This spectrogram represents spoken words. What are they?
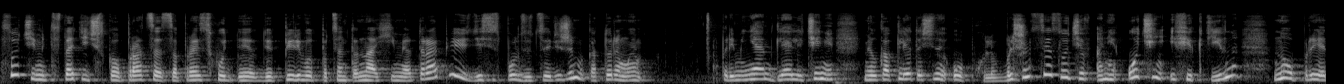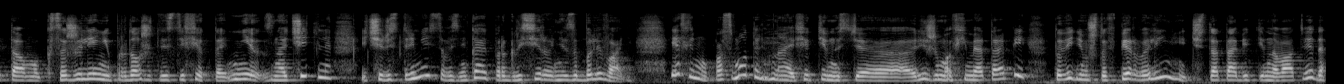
В случае метастатического процесса происходит перевод пациента на химиотерапию. Здесь используются режимы, которые мы применяем для лечения мелкоклеточной опухоли. В большинстве случаев они очень эффективны, но при этом, к сожалению, продолжительность эффекта незначительна, и через три месяца возникает прогрессирование заболеваний. Если мы посмотрим на эффективность э, режимов химиотерапии, то видим, что в первой линии частота объективного ответа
